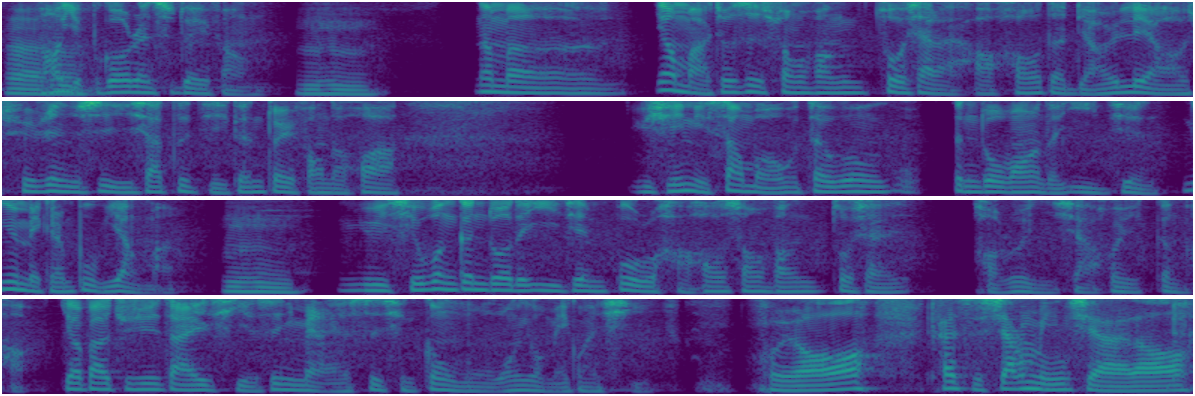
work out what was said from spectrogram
嗯然后也不够认识对方。嗯那么，要么就是双方坐下来好好的聊一聊，去认识一下自己跟对方的话，与其你上某再问更多网友的意见，因为每个人不一样嘛，嗯与其问更多的意见，不如好好双方坐下来讨论一下会更好。要不要继续在一起，也是你们俩的事情，跟我们网友没关系。哼，哎呦，开始乡民起来了哦。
